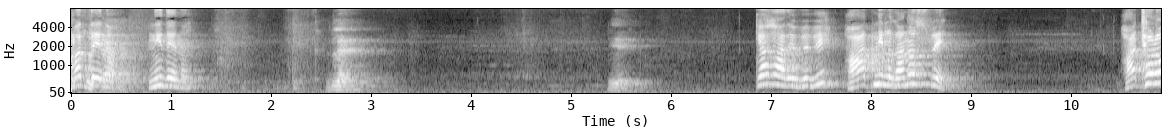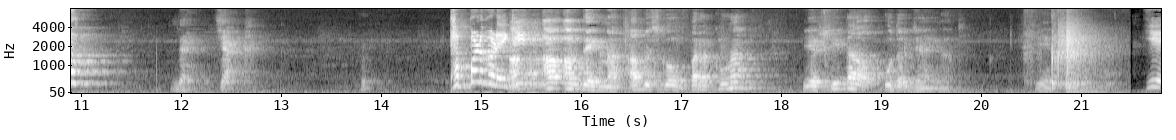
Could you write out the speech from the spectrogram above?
मत देना नहीं देना। ले। ये। क्या खा रहे हो बेबी? हाथ नहीं लगाना उस पे। हाथ छोड़ो। ले थप्पड़ पड़ेगी। अब अब देखना अब इसको ऊपर रखूँगा ये सीधा उधर जाएगा। ये। ये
